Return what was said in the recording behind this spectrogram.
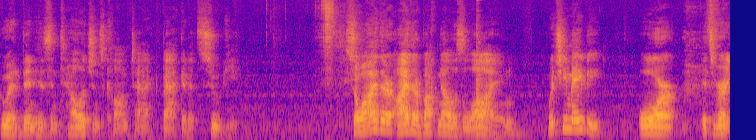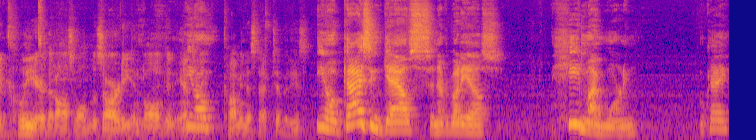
who had been his intelligence contact back at Atsugi. So either either Bucknell is lying, which he may be, or it's very clear that Oswald was already involved in You know- anti-communist activities. you know, guys and gals and everybody else, heed my warning, okay?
